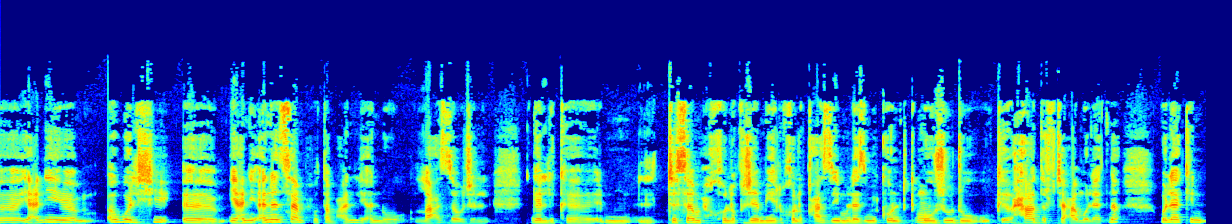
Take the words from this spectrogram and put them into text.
يعني أول شيء آه، يعني أنا نسامحه طبعا لأنه الله عز وجل قال لك آه، التسامح خلق جميل وخلق عظيم ولازم يكون موجود وحاضر في تعاملاتنا. ولكن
